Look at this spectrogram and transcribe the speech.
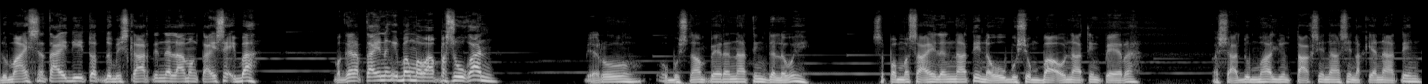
lumayas na tayo dito at dumiskarte na lamang tayo sa iba. Maghanap tayo ng ibang mapapasukan. Pero ubos na ang pera nating dalawa eh. Sa pamasahe lang natin, naubos yung baon nating pera. Masyadong mahal yung taxi na sinakyan natin.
